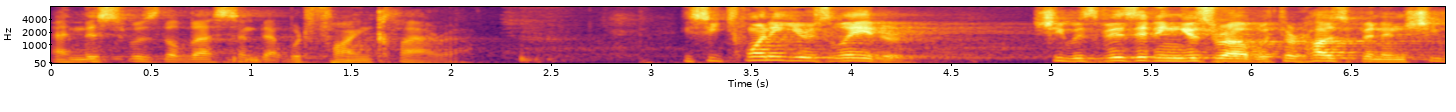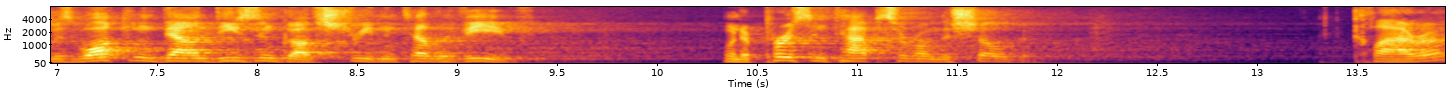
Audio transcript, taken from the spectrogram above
And this was the lesson that would find Clara. You see, 20 years later, she was visiting Israel with her husband, and she was walking down Dizengoff Street in Tel Aviv when a person taps her on the shoulder. Clara?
